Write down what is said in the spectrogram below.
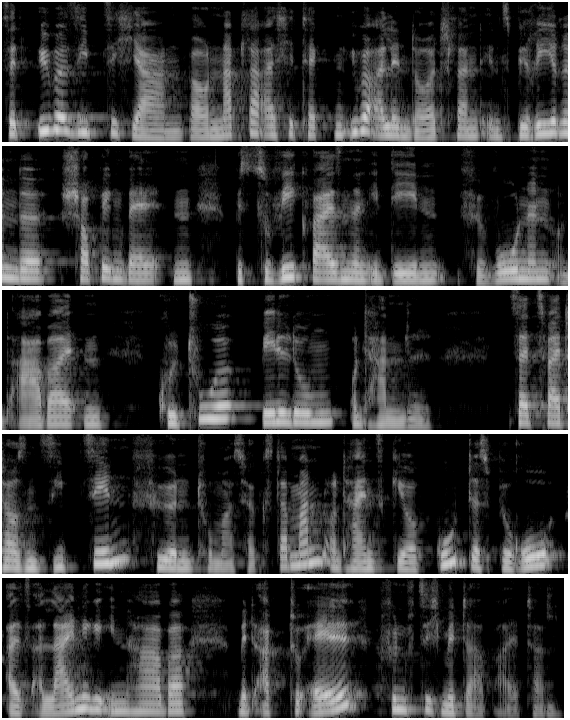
Seit über 70 Jahren bauen Nattler Architekten überall in Deutschland inspirierende Shoppingwelten bis zu wegweisenden Ideen für Wohnen und Arbeiten, Kultur, Bildung und Handel. Seit 2017 führen Thomas Höxtermann und Heinz-Georg Gut das Büro als alleinige Inhaber mit aktuell 50 Mitarbeitern.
